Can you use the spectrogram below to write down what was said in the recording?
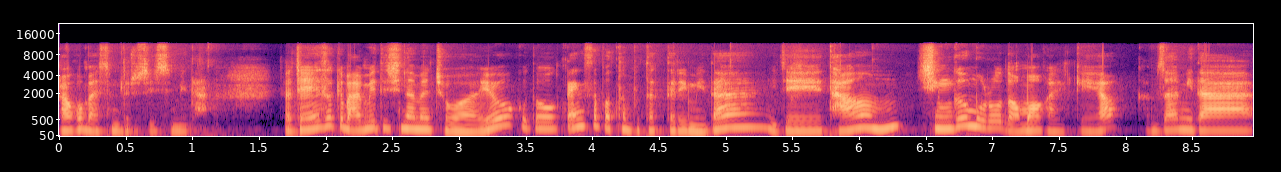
라고 말씀드릴 수 있습니다. 자, 제 해석이 마음에 드시다면 좋아요, 구독, Thanks 버튼 부탁드립니다. 이제 다음 신금으로 넘어갈게요. 감사합니다.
